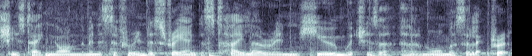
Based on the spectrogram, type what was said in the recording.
She's taking on the Minister for Industry, Angus Taylor, in Hume, which is a, an enormous electorate.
